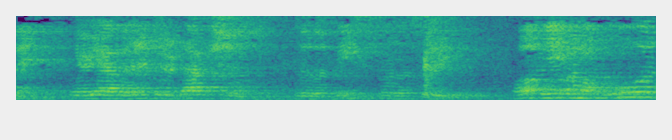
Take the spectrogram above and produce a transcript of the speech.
5. Here you have an introduction to the beast from the sea. Ovdje imamo uvod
